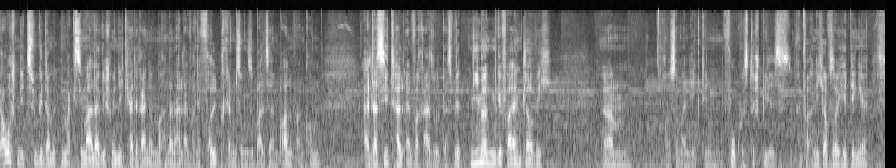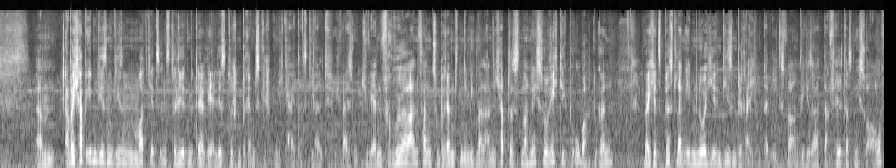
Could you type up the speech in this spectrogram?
rauschen die Züge da mit maximaler Geschwindigkeit rein und machen dann halt einfach eine Vollbremsung, sobald sie am Bahnhof ankommen. Also das sieht halt einfach, also das wird niemandem gefallen, glaube ich. Ähm, außer man legt den Fokus des Spiels einfach nicht auf solche Dinge. Ähm, aber ich habe eben diesen, diesen Mod jetzt installiert mit der realistischen Bremsgeschwindigkeit, dass die halt, ich weiß nicht, die werden früher anfangen zu bremsen, nehme ich mal an. Ich habe das noch nicht so richtig beobachten können, weil ich jetzt bislang eben nur hier in diesem Bereich unterwegs war. Und wie gesagt, da fällt das nicht so auf.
